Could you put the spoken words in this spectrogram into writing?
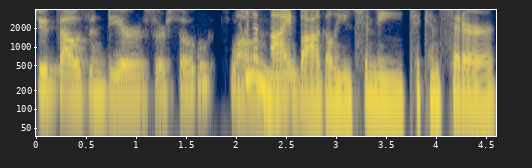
2000 years or so it's long. kind of mind-boggling to me to consider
